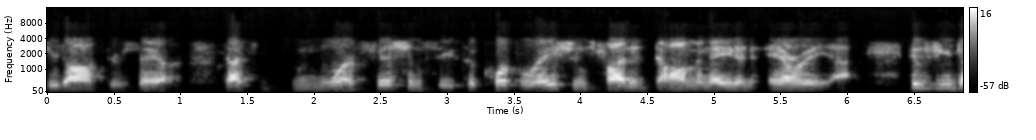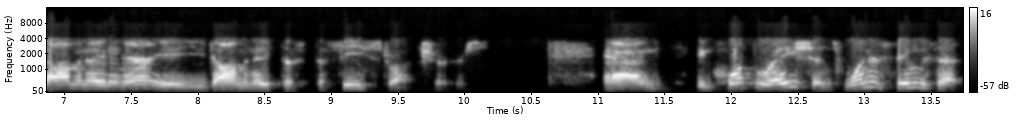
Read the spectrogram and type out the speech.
two doctors there. That's more efficiency. So corporations try to dominate an area. Because if you dominate an area, you dominate the, the fee structures. And in corporations, one of the things that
